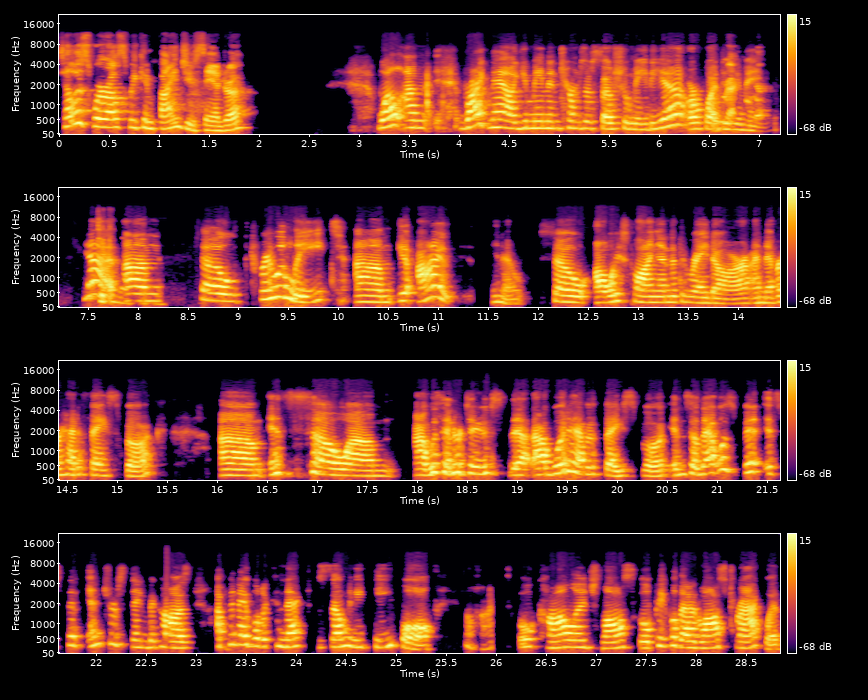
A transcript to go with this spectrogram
Tell us where else we can find you, Sandra. Well, um, right now, you mean in terms of social media, or what Correct. do you mean? Yeah. Um, so through Elite, um, you know, I, you know, so always flying under the radar. I never had a Facebook, um, and so um, I was introduced that I would have a Facebook, and so that was bit. It's been interesting because I've been able to connect with so many people, high school, college, law school, people that I've lost track with.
